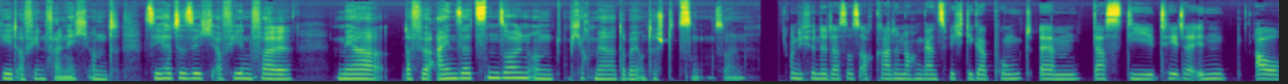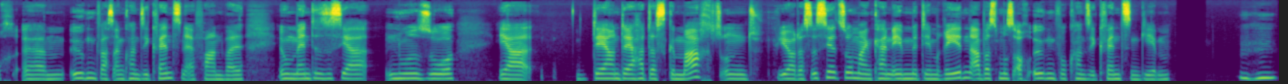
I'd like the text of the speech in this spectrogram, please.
geht auf jeden Fall nicht. Und sie hätte sich auf jeden Fall mehr dafür einsetzen sollen und mich auch mehr dabei unterstützen sollen. Und ich finde, das ist auch gerade noch ein ganz wichtiger Punkt, ähm, dass die TäterInnen auch ähm, irgendwas an Konsequenzen erfahren, weil im Moment ist es ja nur so, ja, der und der hat das gemacht und ja, das ist jetzt so, man kann eben mit dem reden, aber es muss auch irgendwo Konsequenzen geben. Mhm.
